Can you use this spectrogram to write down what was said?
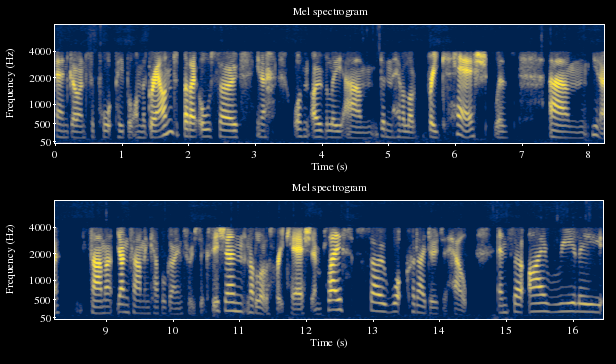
and go and support people on the ground, but I also, you know, wasn't overly, um, didn't have a lot of free cash with, um, you know, farmer, young farming couple going through succession, not a lot of free cash in place. So what could I do to help? And so I really,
